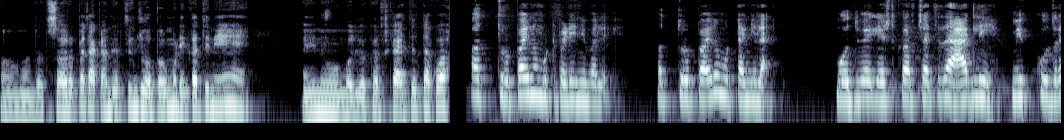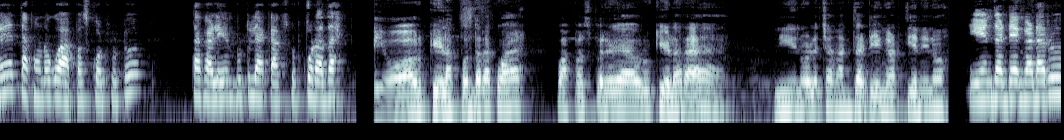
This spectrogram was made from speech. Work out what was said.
ಒಂದು ಹತ್ತು ಸಾವಿರ ರೂಪಾಯಿ ತಗೊಂಡಿರ್ತೀನಿ ಜೋಪಾಗ ಮಾಡಿಕತ್ತೀನಿ. ಇನ್ನು ಮದುವೆ ಖರ್ಚು ಆಯ್ತು ತಗೋ ಹತ್ತು ರೂಪಾಯಿನೂ ಮುಟ್ಬೇಡಿ ನೀವಲ್ಲಿ. ಹತ್ತು ರೂಪಾಯಿನೂ ಮುಟ್ಟಂಗಿಲ್ಲ. ಮದುವೆಗೆ ಎಷ್ಟು ಖರ್ಚು ಆಗ್ತದೆ ಆಗಲಿ ಮಿಕ್ಕುದ್ರೆ ತಗೊಂಡೋಗಿ ವಾಪಸ್ ಕೊಟ್ಬಿಟ್ಟು ತಗೊಳ್ಳಿ ಅಂದ್ಬಿಟ್ಟು ಲೆಕ್ಕ ಹಾಕ್ಸ್ಬಿಟ್ಟು ಕೊಡೋದ. ಅಯ್ಯೋ ಅವ್ರು ಕೇಳಕ್ ಬಂದಾರಕ್ಕ ವಾಪಸ್ ಬರೀ ಅವ್ರು ಕೇಳಾರ. ನೀನ್ ಒಳ್ಳೆ ಚೆನ್ನಾಗಿ ದಡ್ಡಿ ಹೆಂಗಾಡ್ತೀಯ ನೀನು. ಏನು ದಡ್ಡಿ ಅಂಗಡರು?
